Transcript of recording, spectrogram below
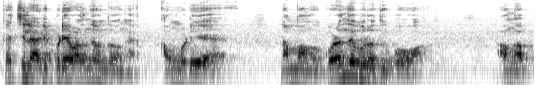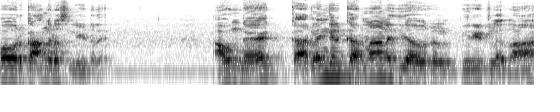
கட்சியில் அடிப்படையாக வளர்ந்து வந்தவங்க. அவங்களுடைய நம்ம அவங்க குழந்தை பருவத்துக்கு போவோம். அவங்க அப்பா ஒரு காங்கிரஸ் லீடரு அவங்க கலைஞர் கருணாநிதி அவர்கள் பீரியடில் தான்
